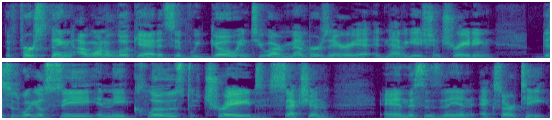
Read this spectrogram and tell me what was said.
the first thing I want to look at is if we go into our members area at Navigation Trading, this is what you'll see in the closed trades section, and this is in XRT.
